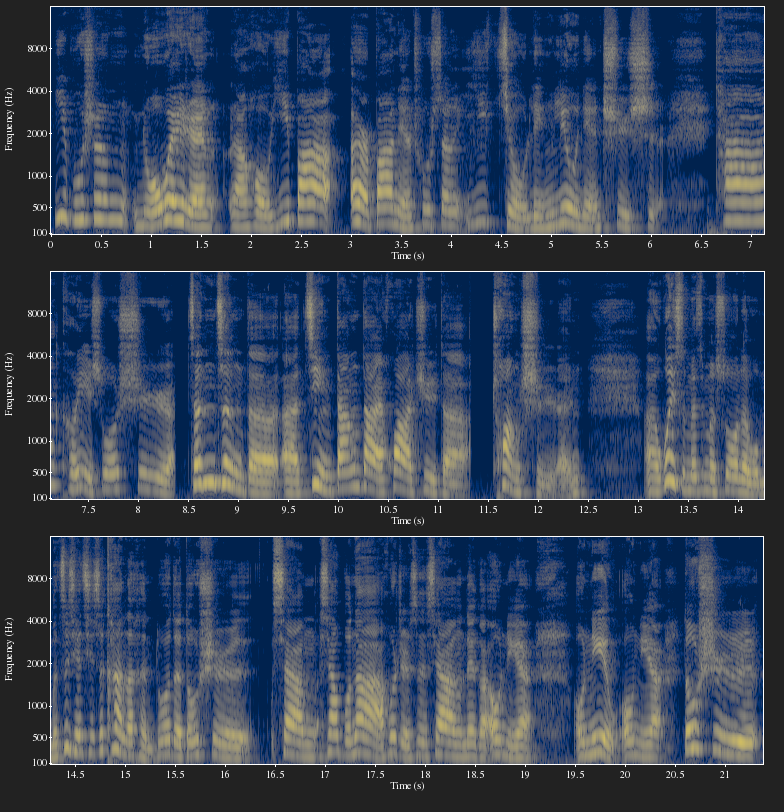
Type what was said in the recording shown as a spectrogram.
易卜生，挪威人，然后一八二八年出生，一九零六年去世。他可以说是真正的呃近当代话剧的创始人。呃，为什么这么说呢？我们之前其实看了很多的，都是像肖伯纳，或者是像那个欧尼尔、欧尼尔、欧尼尔，都是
